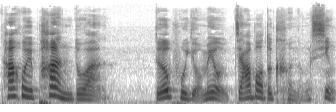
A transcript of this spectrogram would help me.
他会判断德普有没有家暴的可能性。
